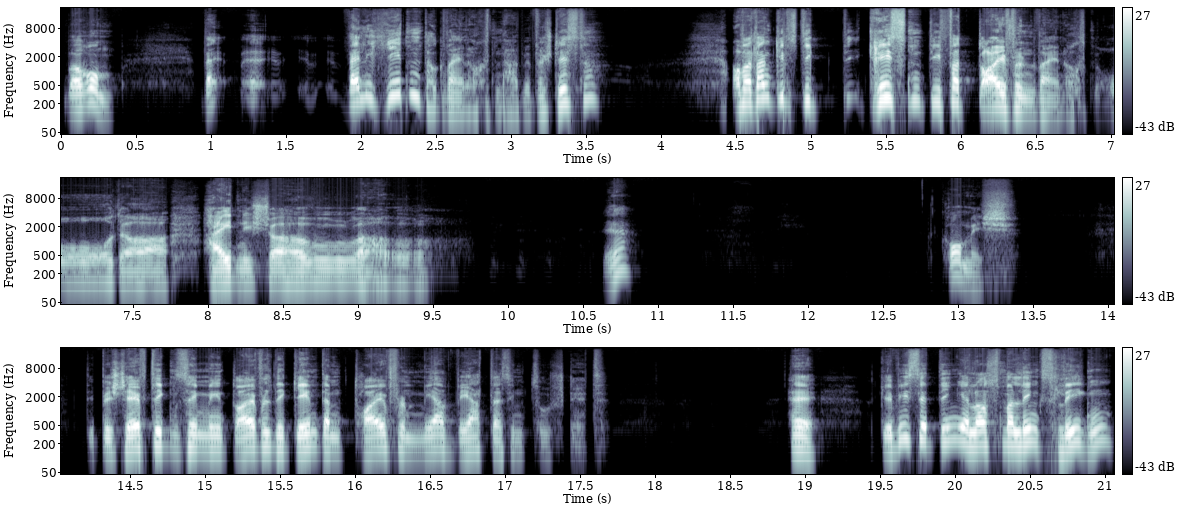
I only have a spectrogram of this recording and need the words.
Warum? Weil, äh, weil ich jeden Tag Weihnachten habe, verstehst du? Aber dann gibt es die Christen, die verteufeln Weihnachten. Oder heidnischer. Uh, uh. Ja? Komisch. Die beschäftigen sich mit dem Teufel, die geben dem Teufel mehr Wert, als ihm zusteht. Hey, gewisse Dinge lassen wir links liegen,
